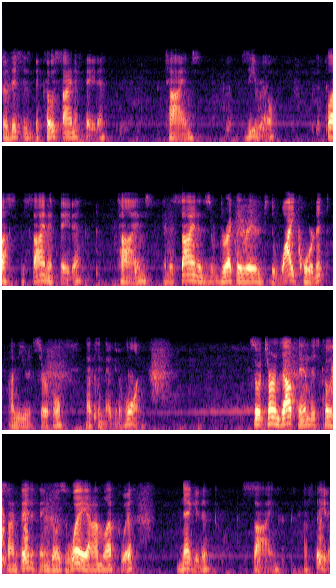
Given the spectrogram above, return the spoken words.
So this is the cosine of theta times 0 plus the sine of theta times, and the sine is directly related to the y-coordinate on the unit circle, that's a negative 1. So it turns out then this cosine theta thing goes away and I'm left with negative sine of theta.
